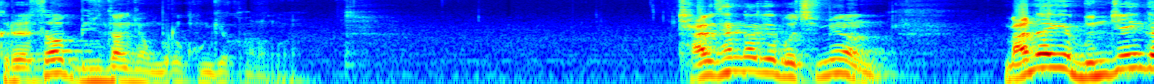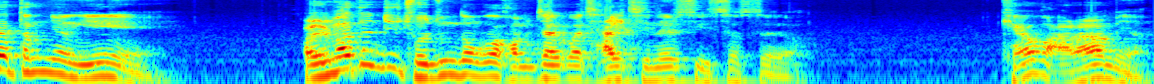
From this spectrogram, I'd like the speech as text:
그래서 민주당 정부를 공격하는 거예요. 잘 생각해 보시면 만약에 문재인 대통령이 얼마든지 조중동과 검찰과 잘 지낼 수 있었어요. 개혁 안 하면.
